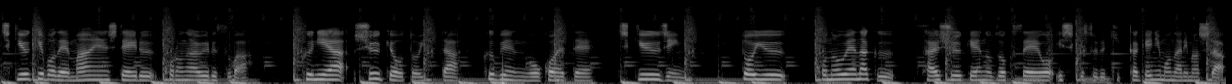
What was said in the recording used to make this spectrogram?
地球規模で蔓延しているコロナウイルスは国や宗教といった区分を超えて地球人というこの上なく最終形の属性を意識するきっかけにもなりました。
